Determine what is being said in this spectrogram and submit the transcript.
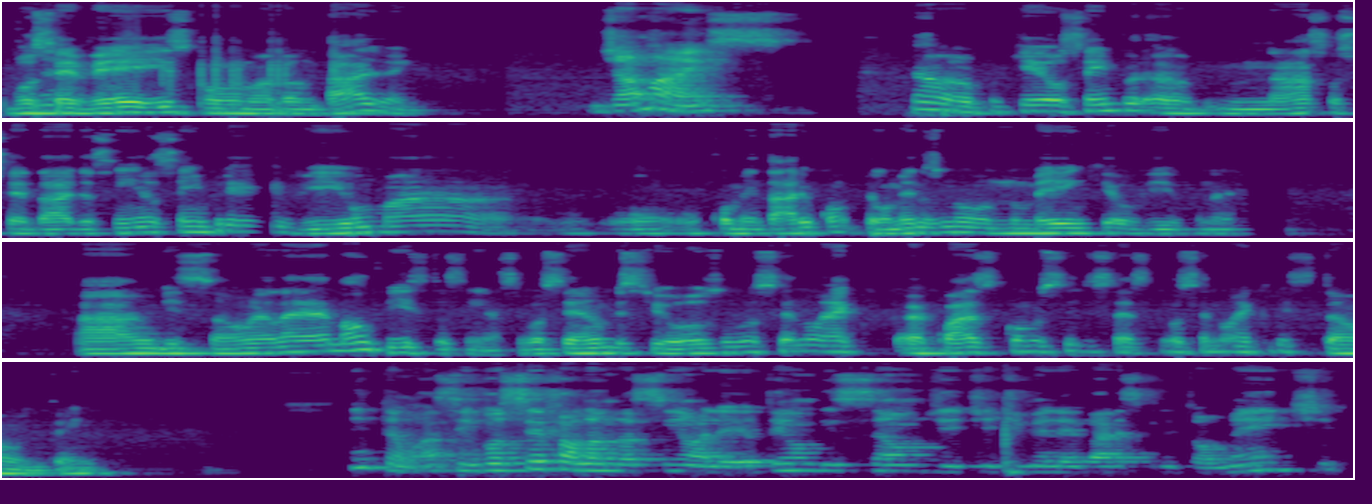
Você vê isso como uma vantagem? Jamais. Não, porque eu sempre, na sociedade, assim, eu sempre vi uma, o, um comentário, pelo menos no, no meio em que eu vivo, né? A ambição ela é mal vista assim. Se você é ambicioso, você não é, é quase como se dissesse que você não é cristão, entende? Então, assim, você falando assim, olha, eu tenho ambição de, de, de me elevar espiritualmente,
